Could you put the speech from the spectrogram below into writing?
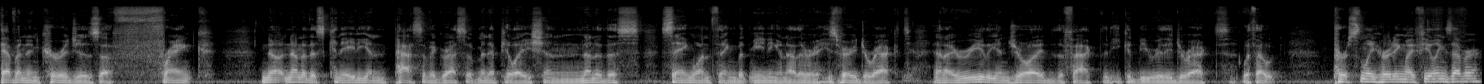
Evan encourages a frank, no, none of this Canadian passive aggressive manipulation, none of this saying one thing but meaning another. He's very direct, and I really enjoyed the fact that he could be really direct without personally hurting my feelings ever,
